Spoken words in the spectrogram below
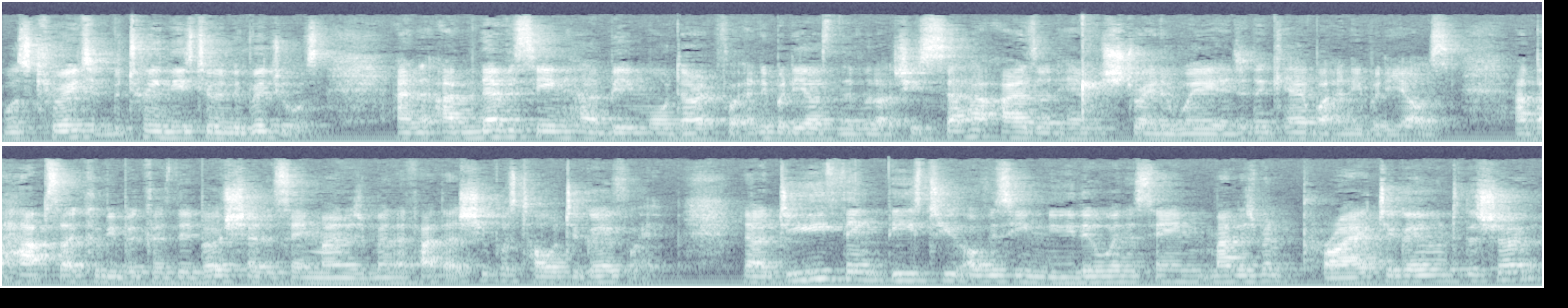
was created between these two individuals. And I've never seen her be more direct for anybody else in the villa. She set her eyes on him straight away and didn't care about anybody else. And perhaps that could be because they both share the same management, the fact that she was told to go for him. Now, do you think these two obviously knew they were in the same management prior to going into the show?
